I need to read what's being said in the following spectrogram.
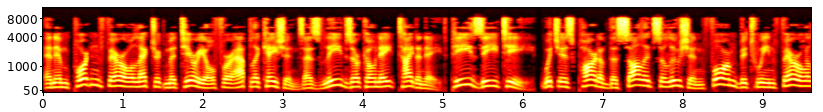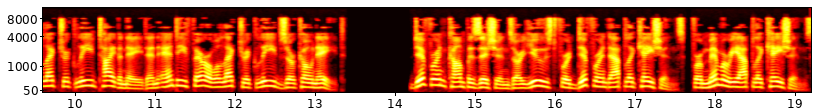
An important ferroelectric material for applications is lead zirconate titanate PZT, which is part of the solid solution formed between ferroelectric lead titanate and anti-ferroelectric lead zirconate. Different compositions are used for different applications. For memory applications,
